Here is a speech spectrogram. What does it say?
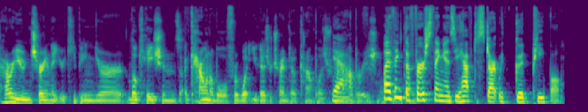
how are you ensuring that you're keeping your locations accountable for what you guys are trying to accomplish from an operational Well, I think the first thing is you have to start with good people.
